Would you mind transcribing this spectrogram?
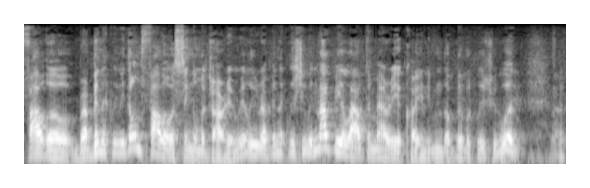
follow rabbinically. We don't follow a single majority. Really, rabbinically, she would not be allowed to marry a kohen, even though biblically she would. But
